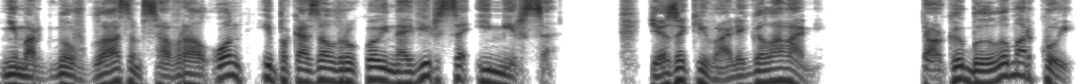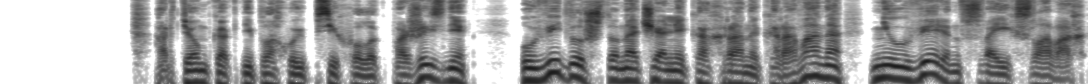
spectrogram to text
Не моргнув глазом, соврал он и показал рукой на Вирса и Мирса. Те закивали головами. «Так и было, Маркуй. Артем, как неплохой психолог по жизни, увидел, что начальник охраны каравана не уверен в своих словах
